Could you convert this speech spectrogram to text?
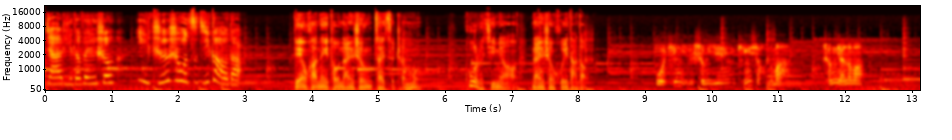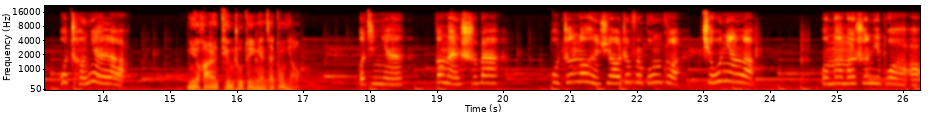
家里的卫生一直是我自己搞的。电话那头男生再次沉默，过了几秒，男生回答道：“我听你的声音挺小的嘛，成年了吗？”我成年了。女孩听出对面在动摇。我今年刚满十八。我真的很需要这份工作，求您了。我妈妈身体不好，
